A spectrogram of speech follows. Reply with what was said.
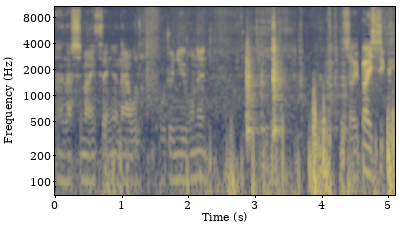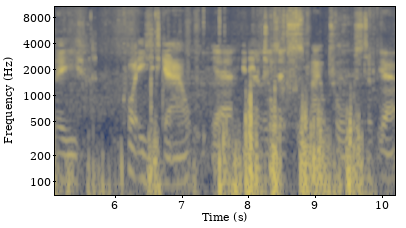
and that's the main thing and now we'll order a new one in So basically, quite easy to get out. yeah You need Torx, male Torx to yeah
